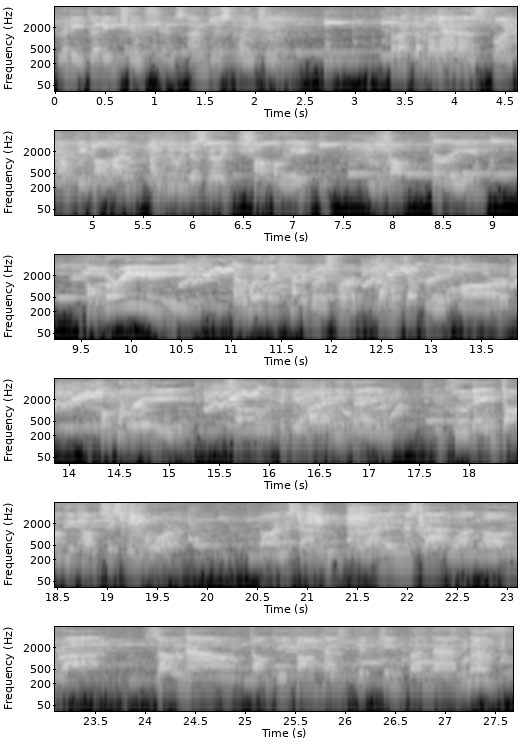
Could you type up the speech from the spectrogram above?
Goody goody two shoes. I'm just going to collect the bananas for Donkey Kong. I'm I'm doing this really choppily, choppery, potpourri. And one of the categories for Double Jeopardy are potpourri. So it could be about anything, including Donkey Kong 64. Oh, I missed that. I didn't miss that one. Alright. So now, Donkey Kong has 15 bananas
